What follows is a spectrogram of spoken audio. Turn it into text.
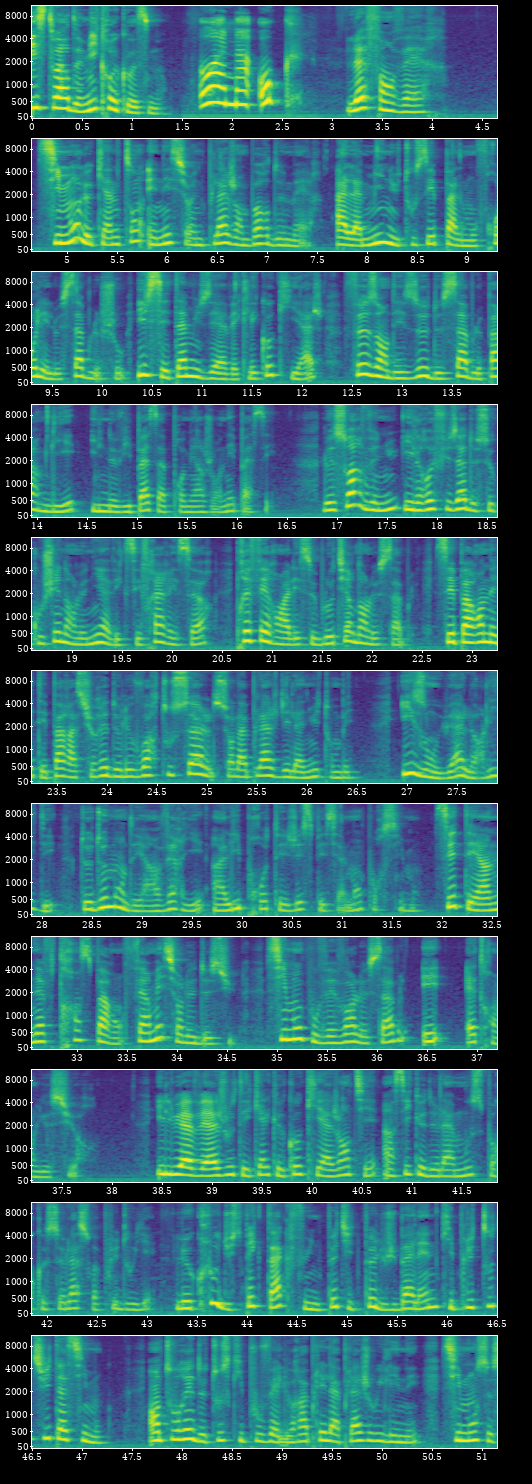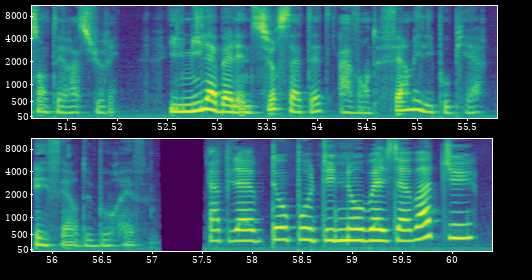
Histoire de microcosme. L'œuf en verre. Simon le Canton est né sur une plage en bord de mer. À la minute où ses palmes ont frôlé le sable chaud, il s'est amusé avec les coquillages, faisant des œufs de sable par milliers. Il ne vit pas sa première journée passée. Le soir venu, il refusa de se coucher dans le nid avec ses frères et sœurs, préférant aller se blottir dans le sable. Ses parents n'étaient pas rassurés de le voir tout seul sur la plage dès la nuit tombée. Ils ont eu alors l'idée de demander à un verrier un lit protégé spécialement pour Simon. C'était un œuf transparent fermé sur le dessus. Simon pouvait voir le sable et être en lieu sûr. Il lui avait ajouté quelques coquillages entiers ainsi que de la mousse pour que cela soit plus douillet. Le clou du spectacle fut une petite peluche baleine qui plut tout de suite à Simon. Entouré de tout ce qui pouvait lui rappeler la plage où il est né, Simon se sentait rassuré. Il mit la baleine sur sa tête avant de fermer les paupières et faire de beaux rêves. À bientôt pour nouvelles.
